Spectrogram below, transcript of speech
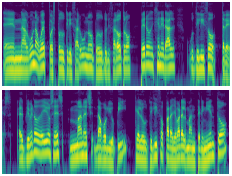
en alguna web pues puedo utilizar uno, puedo utilizar otro, pero en general utilizo tres. El primero de ellos es Manage WP, que lo utilizo para llevar el mantenimiento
